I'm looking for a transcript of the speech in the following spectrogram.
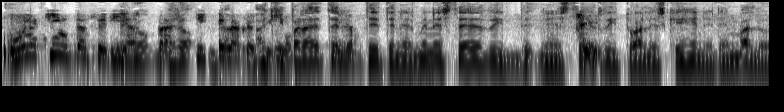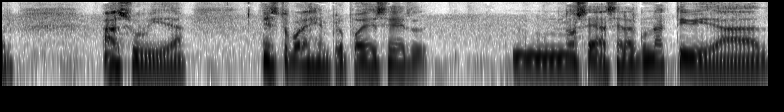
Una quinta sería Pero, pero practique la aquí resiliencia. para detener- detenerme en este, en Sí. rituales que generen valor a su vida, esto por ejemplo puede ser, no sé, hacer alguna actividad,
